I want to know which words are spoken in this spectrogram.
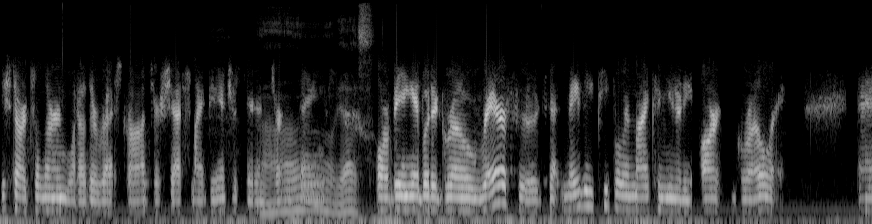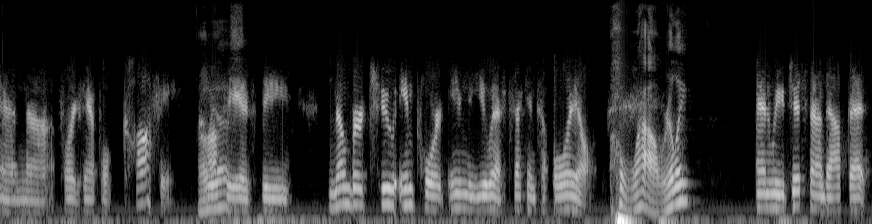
you start to learn what other restaurants or chefs might be interested in certain things, Oh, yes. or being able to grow rare foods that maybe people in my community aren't growing. And uh, for example, coffee. Oh, coffee yes. is the number two import in the U.S., second to oil. Oh, wow. Really? And we just found out that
